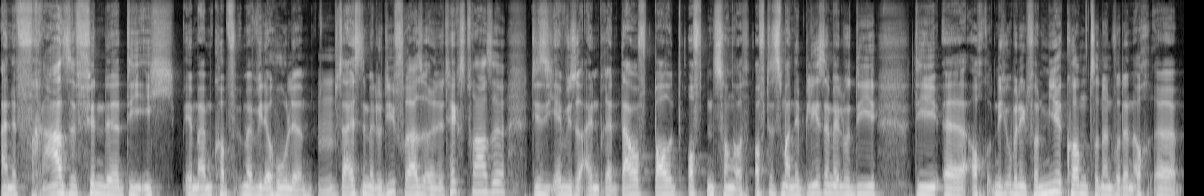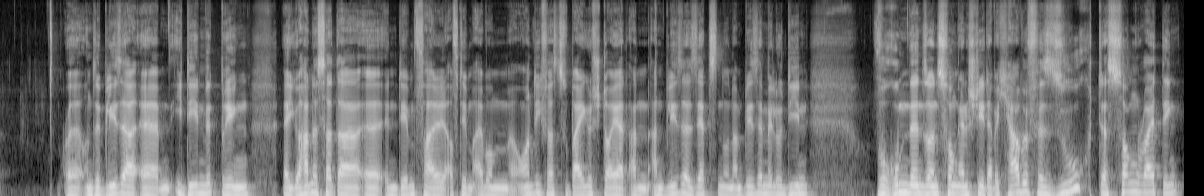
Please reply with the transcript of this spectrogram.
eine Phrase finde, die ich in meinem Kopf immer wiederhole. Sei es eine Melodiephrase oder eine Textphrase, die sich irgendwie so einbrennt. Darauf baut oft ein Song aus. Oft ist es mal eine Bläsermelodie, die äh, auch nicht unbedingt von mir kommt, sondern wo dann auch äh, äh, unsere Bläser ähm, Ideen mitbringen. Äh, Johannes hat da äh, in dem Fall auf dem Album ordentlich was zu beigesteuert an, an Bläsersätzen und an Bläsermelodien, worum denn so ein Song entsteht. Aber ich habe versucht, das Songwriting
